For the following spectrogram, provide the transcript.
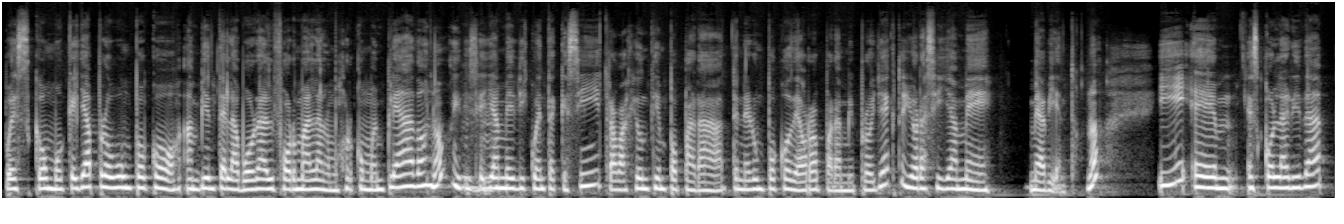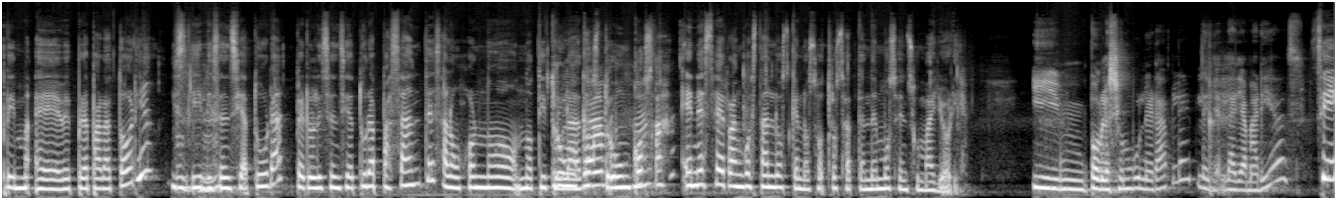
pues como que ya probó un poco ambiente laboral formal, a lo mejor como empleado, ¿no? Y dice, ya me di cuenta que sí, trabajé un tiempo para tener un poco de ahorro para mi proyecto y ahora sí ya me, me aviento, ¿no? Y eh, escolaridad prima- eh, preparatoria y, licenciatura, pero licenciatura pasantes, a lo mejor no, no titulados, Trunca, truncos. ajá. En ese rango están los que nosotros atendemos en su mayoría. ¿Y mm, población vulnerable? ¿Le- ¿La llamarías? Sí,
